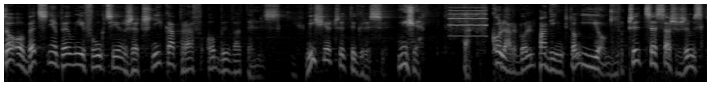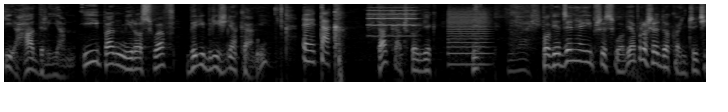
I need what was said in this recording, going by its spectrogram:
Kto obecnie pełni funkcję rzecznika praw obywatelskich? Misie czy tygrysy? Misie. Tak. Kolargol, Paddington i Jogi. Czy cesarz rzymski Hadrian i pan Mirosław byli bliźniakami? E, tak. Tak, aczkolwiek nie. Powiedzenia i przysłowia proszę dokończyć.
